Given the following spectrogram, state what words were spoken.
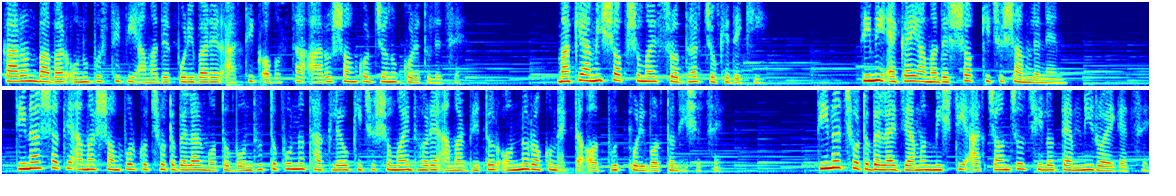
কারণ বাবার অনুপস্থিতি আমাদের পরিবারের আর্থিক অবস্থা আরও সংকটজনক করে তুলেছে। মাকে আমি সব সময় শ্রদ্ধার চোখে দেখি। তিনি একাই আমাদের সব কিছু সামলে নেন। টিনার সাথে আমার সম্পর্ক ছোটবেলার মতো বন্ধুত্বপূর্ণ থাকলেও কিছু সময় ধরে আমার ভেতর অন্যরকম একটা অদ্ভুত পরিবর্তন এসেছে। টিনা ছোটবেলায় যেমন মিষ্টি আর চঞ্চল ছিল, তেমনি রয়ে গেছে।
